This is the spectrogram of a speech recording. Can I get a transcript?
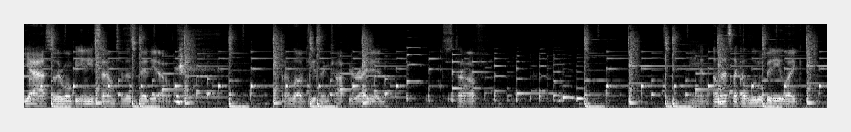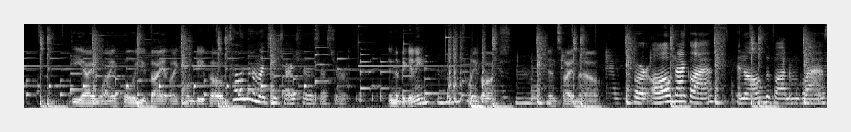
Yeah, so there won't be any sound to this video. I loved using copyrighted stuff. Man, oh, that's like a little bitty like DIY pole you'd buy at like Home Depot. Tell them how much you charge for this restaurant. In the beginning, Mhm. twenty bucks. Mm. Inside now, For all that glass and all the bottom glass,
